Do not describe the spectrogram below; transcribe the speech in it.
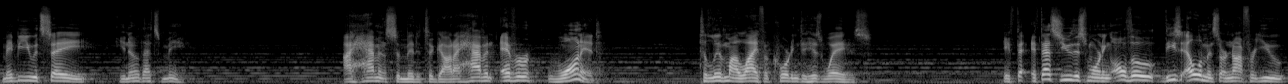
maybe you would say, you know, that's me. I haven't submitted to God. I haven't ever wanted to live my life according to His ways. If, that, if that's you this morning, although these elements are not for you,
